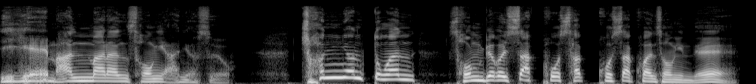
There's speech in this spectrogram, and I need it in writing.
이게 만만한 성이 아니었어요. 천년 동안 성벽을 쌓고 쌓고 쌓고 한 성인데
